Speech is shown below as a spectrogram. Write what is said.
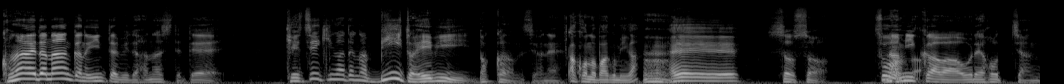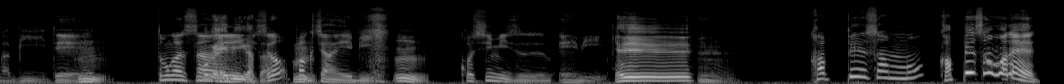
この間なんかのインタビューで話してて血液型が B と AB ばっかなんですよね。あこの番組が、うん。へえそうそう。そうなんだ。浪川俺ほっちゃんが B で、うん。友達さん僕 AB AB ですよ、型パクちゃん AB うん小清水 AB へえうん。カッペイさんも？カッペイさんはね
